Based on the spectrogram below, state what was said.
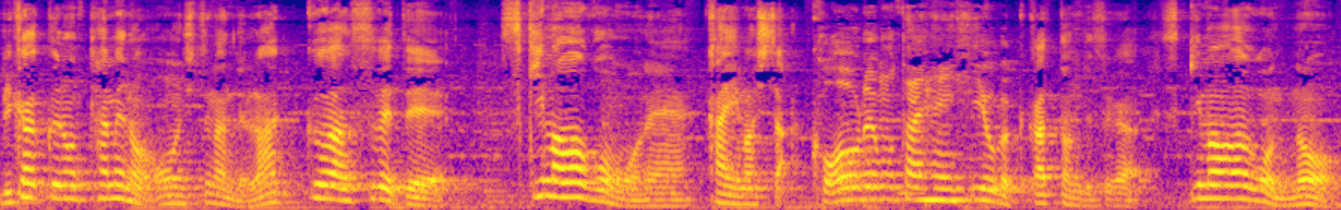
美覚のための音質なんでラックは全て隙間ワゴンをね買いました。これも大変費用がかかったんですが隙間ワゴンの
